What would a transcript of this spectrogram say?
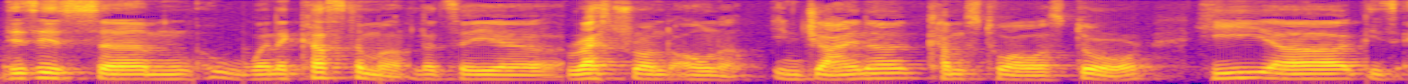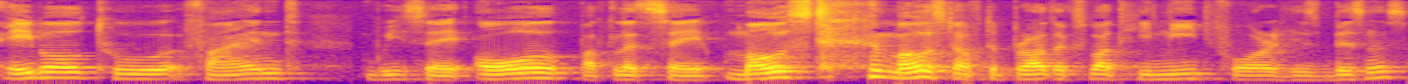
this is um, when a customer, let's say a restaurant owner in China, comes to our store, he uh, is able to find we say all, but let's say most most of the products what he need for his business,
